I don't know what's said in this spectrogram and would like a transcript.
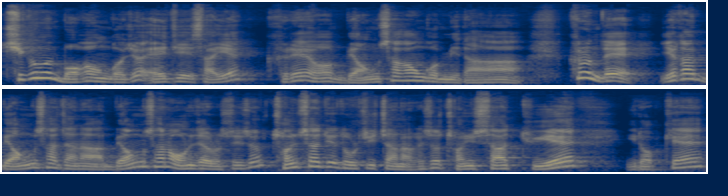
지금은 뭐가 온 거죠? as 사이에? 그래요. 명사가 온 겁니다. 그런데 얘가 명사잖아. 명사는 어느 자리로 쓰이죠? 전사 뒤에도 올 수 있잖아. 그래서 전사 뒤에 이렇게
